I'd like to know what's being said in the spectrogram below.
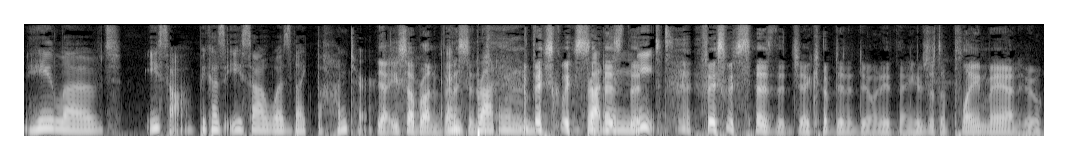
he loved Esau because Esau was like the hunter Yeah, Esau brought him venison. brought him basically brought says him that meat. basically says that Jacob didn't do anything. He was just a plain man who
